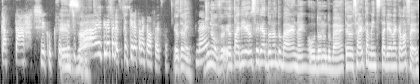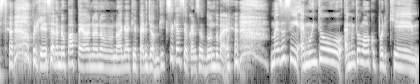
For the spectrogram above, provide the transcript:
catártico, que você fica tipo, ah, eu queria, estar, eu queria estar naquela festa. Eu também. Né? De novo, eu estaria, eu seria a dona do bar, né? Ou o dono do bar. Então eu certamente estaria naquela festa. Porque esse era meu papel no, no, no HQ Pele de Homem. O que, que você quer ser? Eu quero ser o dono do bar. Mas assim, é muito, é muito louco porque.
